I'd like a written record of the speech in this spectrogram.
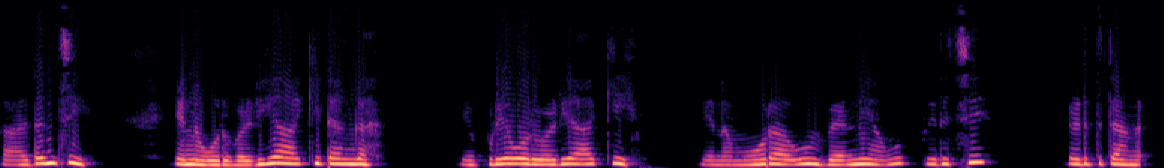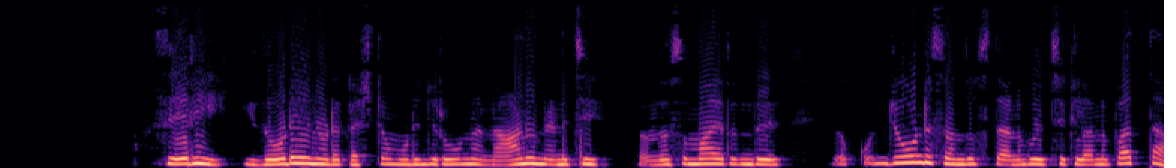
கடைஞ்சி என்னை ஒரு வழியா ஆக்கிட்டாங்க. எப்படியோ ஒரு வழியா ஆக்கி என்னை மோராவும் வெண்ணையாவும் பிரிச்சு எடுத்துட்டாங்க. சரி இதோட என்னோட கஷ்டம் முடிஞ்சிரும்னு நானும் நினைச்சு சந்தோஷமா இருந்து ஏதோ கொஞ்சோண்டு சந்தோஷத்தை அனுபவிச்சுக்கலான்னு பார்த்தா?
